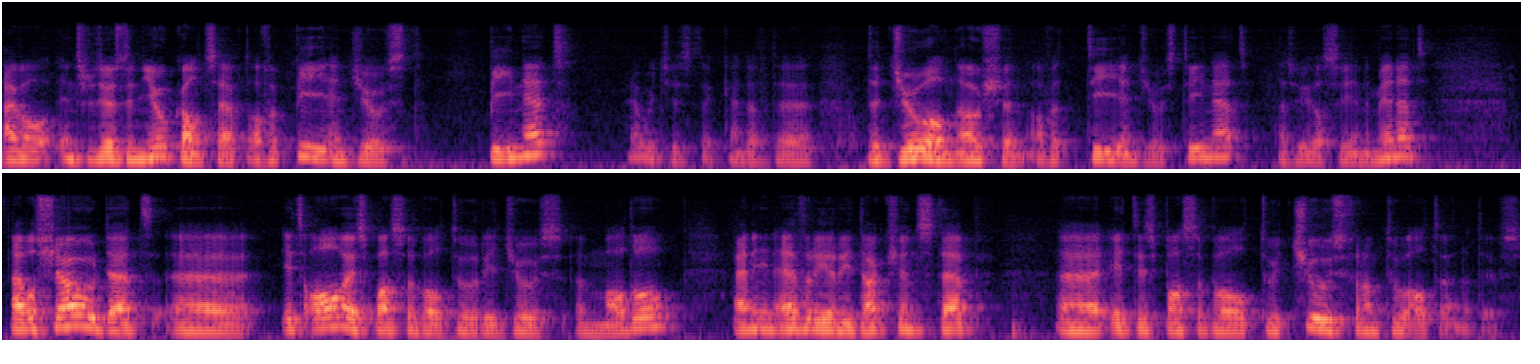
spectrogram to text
I will introduce the new concept of a P-induced P-net, uh, which is the kind of the, the dual notion of a T-induced T-net, as we will see in a minute. I will show that uh, it's always possible to reduce a model, and in every reduction step, uh, it is possible to choose from two alternatives.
